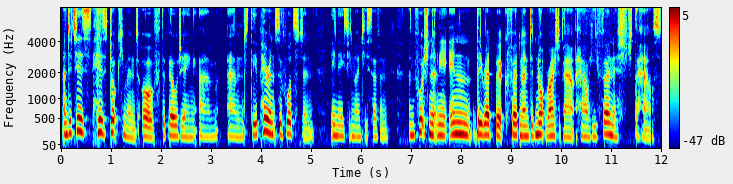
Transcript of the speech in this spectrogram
And it is his document of the building um, and the appearance of Waddesdon in 1897. Unfortunately, in the Red Book, Ferdinand did not write about how he furnished the house.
